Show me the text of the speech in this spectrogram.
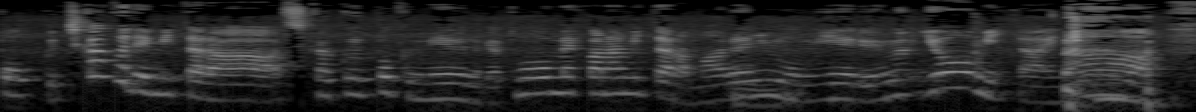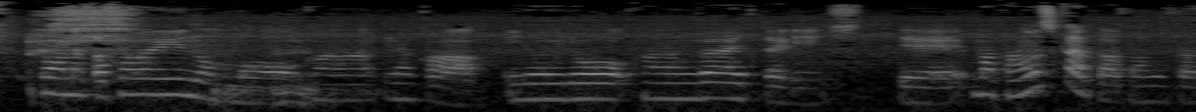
ぽく近くで見たら四角っぽく見えるんだけど遠目から見たら丸にも見えるよみたいなそうなんかそういうのもかなんかいろいろ考えたりしてまあ楽しかったは楽しかっ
